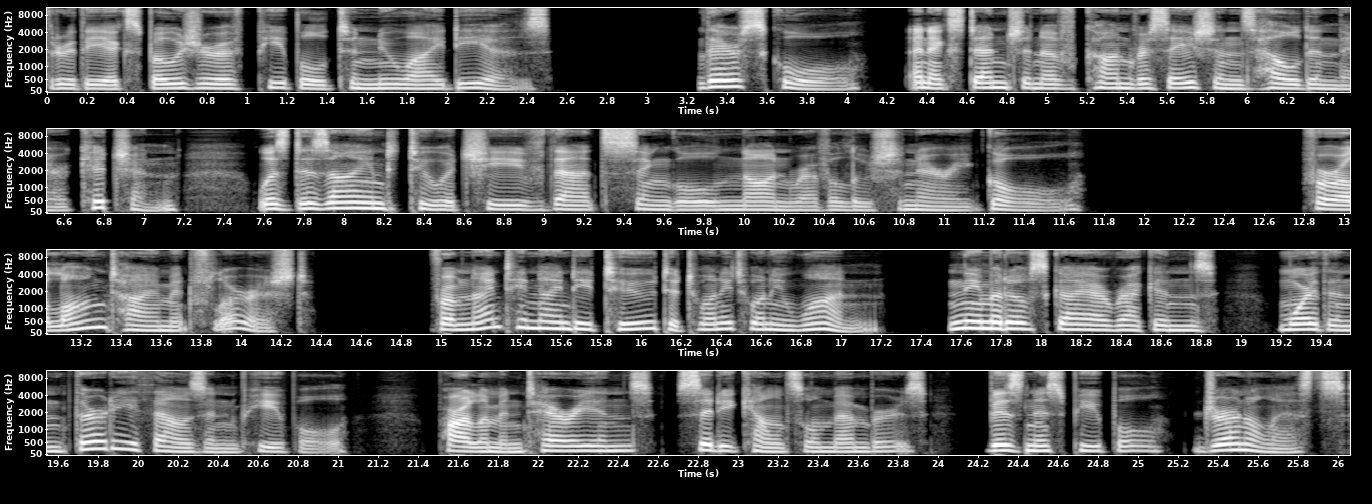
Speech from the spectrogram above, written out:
through the exposure of people to new ideas. Their school, an extension of conversations held in their kitchen, was designed to achieve that single non revolutionary goal. For a long time, it flourished. From 1992 to 2021, Nemirovskaya reckons more than 30,000 people parliamentarians, city council members, business people, journalists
